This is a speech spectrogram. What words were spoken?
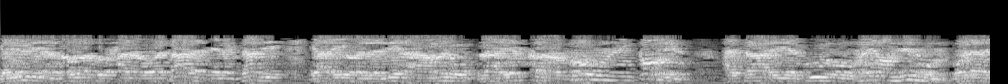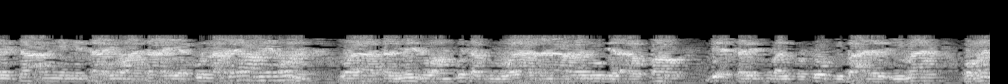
Gayon din ang Allah subhanahu wa ta'ala ay nagsabi, Ya ayyuhalladhina amanu la yaskara qawmun min qawmin عسى أن يكونوا خيرا منهم ولا نساء من النساء عسى أن يكون خيرا منهن. ولا تلمزوا أنفسكم ولا تنابزوا بالألقاب. بئس الاسم الفسوق بعد الإيمان. ومن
